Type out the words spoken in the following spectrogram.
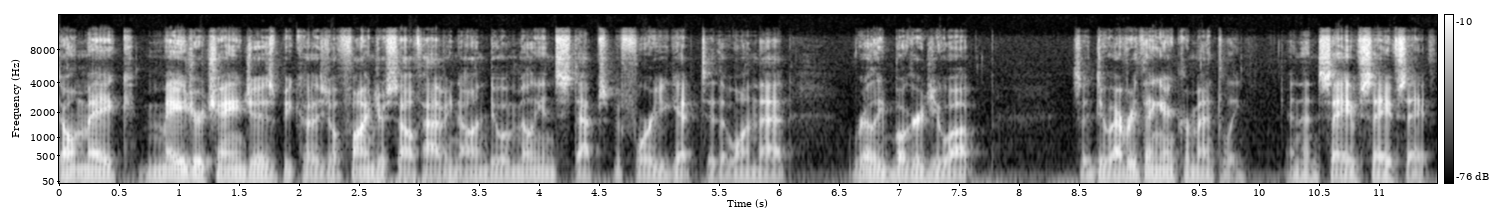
Don't make major changes because you'll find yourself having to undo a million steps before you get to the one that really boogered you up. So do everything incrementally and then save, save, save.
